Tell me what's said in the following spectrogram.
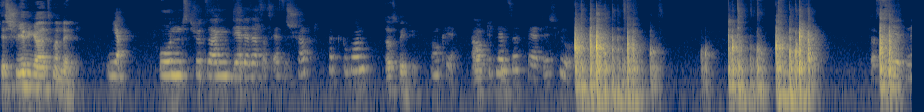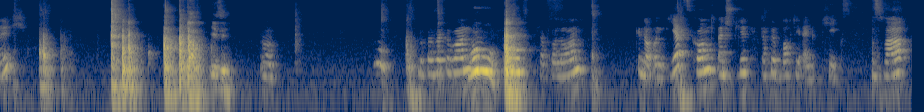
Ist schwieriger, als man denkt. Ja, und ich würde sagen, der, der das als erstes schafft, hat gewonnen. Das ist richtig. Okay, auf die Plätze, fertig, los. Das zählt nicht. Ja, easy. Oh. Uh, Lukas hat gewonnen. Uh. Ich habe verloren. Genau, und jetzt kommt ein Spiel, dafür braucht ihr einen Keks. Und zwar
